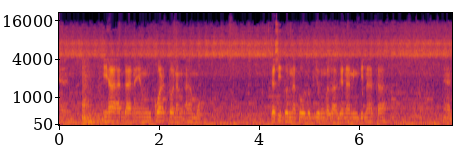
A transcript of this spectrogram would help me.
Yan ihahanda na yung kwarto ng amo kasi doon natulog yung alaga naming binata. Yan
